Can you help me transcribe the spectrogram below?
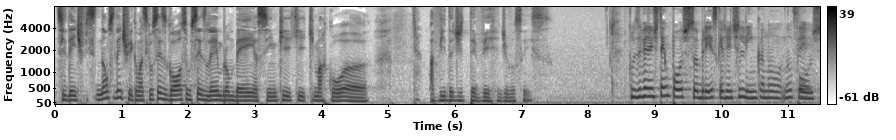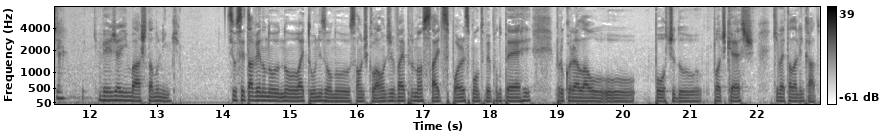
se identificam. Não se identificam, mas que vocês gostam, que vocês lembram bem, assim, que, que, que marcou a, a vida de TV de vocês. Inclusive, a gente tem um post sobre isso que a gente linka no, no Sim. post. Veja aí embaixo, tá no link. Se você tá vendo no, no iTunes ou no SoundCloud, vai pro nosso site spoilers.tv.br, procura lá o, o post do podcast, que vai estar lá linkado.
